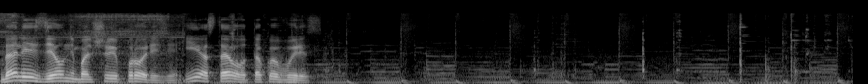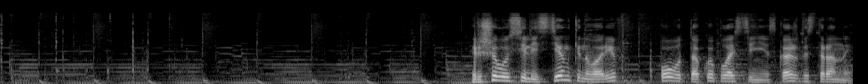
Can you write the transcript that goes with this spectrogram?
Далее сделал небольшие прорези и оставил вот такой вырез. Решил усилить стенки, наварив по вот такой пластине с каждой стороны.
